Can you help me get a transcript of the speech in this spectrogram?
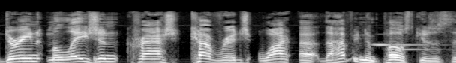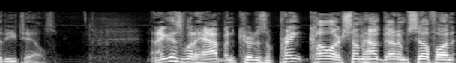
during Malaysian crash coverage. Uh, the Huffington Post gives us the details. And I guess what happened, Kurt, is a prank caller somehow got himself on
